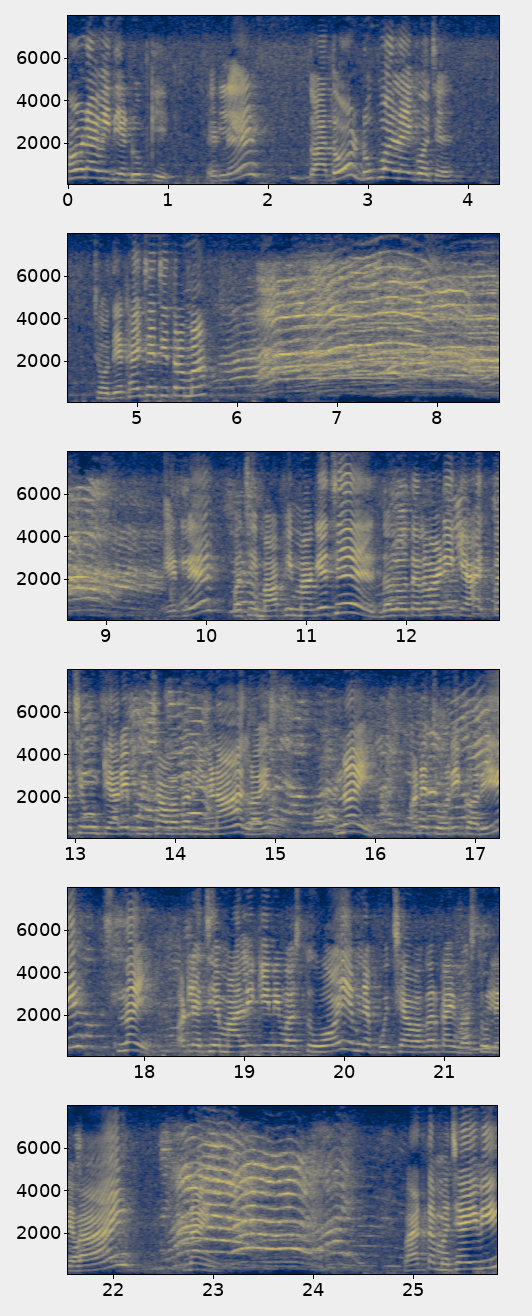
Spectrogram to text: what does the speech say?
ખવડાવી દે ડૂબકી. એટલે તો આ તો ડૂબવા લાગ્યો છે. જો દેખાય છે ચિત્રમાં? એટલે પછી માફી માગે છે દલો તલવાડી કે આજ પછી હું ક્યારેય પૂછ્યા વગર રીંગણા લઈશ નહીં અને ચોરી કરીશ નહીં. એટલે જે માલિકીની વસ્તુ હોય એમને પૂછ્યા વગર કંઈ વસ્તુ લેવાય નહીં. વાર્તા મજા આવી?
